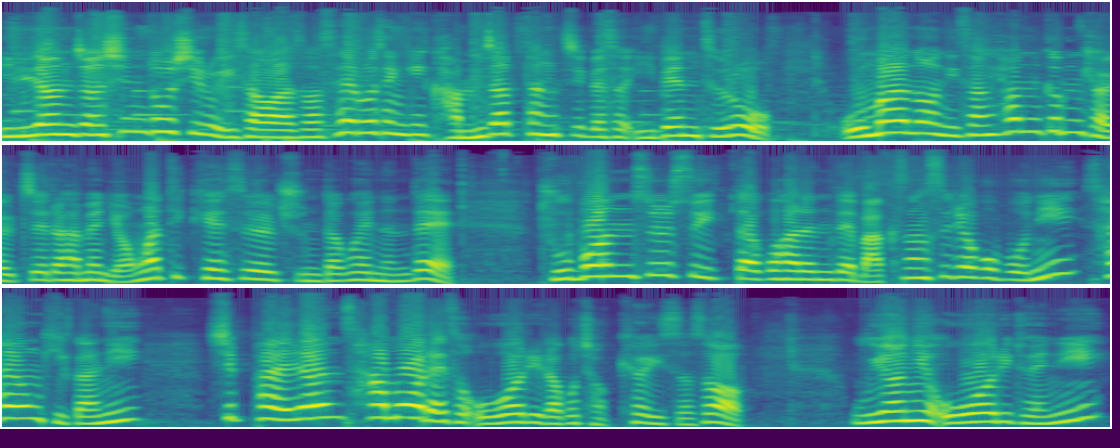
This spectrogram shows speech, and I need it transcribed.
1년 전 신도시로 이사와서 새로 생긴 감자탕 집에서 이벤트로 5만 원 이상 현금 결제를 하면 영화 티켓을 준다고 했는데 두 번 쓸 수 있다고 하는데 막상 쓰려고 보니 사용 기간이 18년 3월에서 5월이라고 적혀 있어서 우연히 5월이 되니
